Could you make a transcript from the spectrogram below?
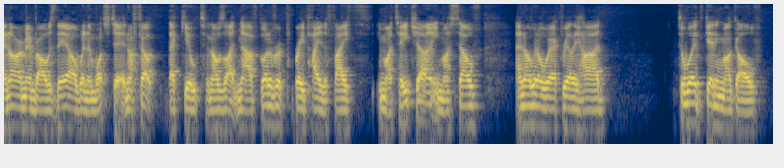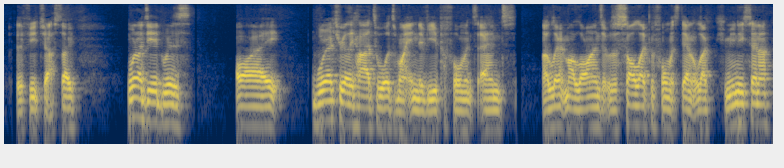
And I remember I was there, I went and watched it, and I felt that guilt. And I was like, no, I've got to re- repay the faith in my teacher, in myself, and I've got to work really hard towards getting my goal for the future. So, what I did was I worked really hard towards my end of year performance and I learnt my lines. It was a solo performance down at the local community centre.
